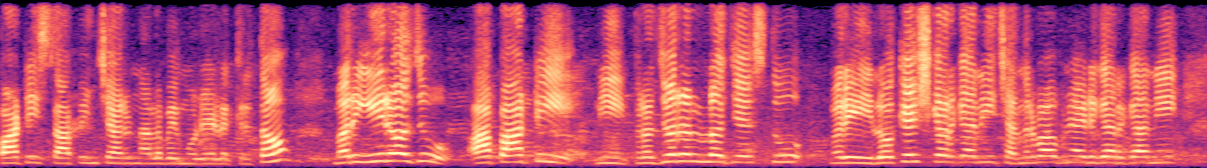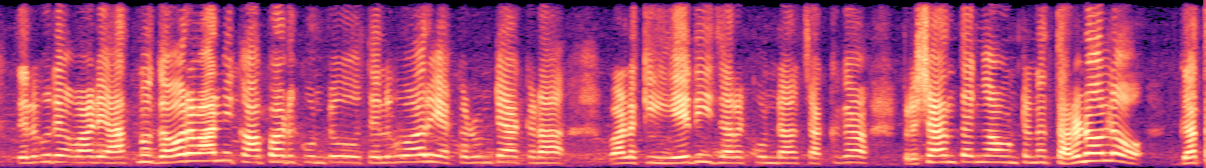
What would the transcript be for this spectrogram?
పార్టీ స్థాపించారు నలభై మూడేళ్ళ క్రితం. మరి ఈరోజు ఆ పార్టీని ప్రజ్వరంలో చేస్తూ మరి లోకేష్ గారు కానీ చంద్రబాబు నాయుడు గారు కానీ తెలుగు వాడి ఆత్మగౌరవాన్ని కాపాడుకుంటూ తెలుగువారు ఎక్కడుంటే అక్కడ వాళ్ళకి ఏదీ జరగకుండా చక్కగా ప్రశాంతంగా ఉంటున్న తరుణంలో గత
